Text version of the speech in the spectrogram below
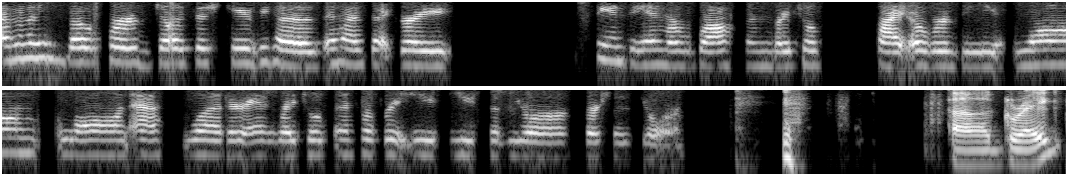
I'm going to vote for Jellyfish too because it has that great scene at the end where Ross and Rachel fight over the long, long ass letter and Rachel's inappropriate u- use of your versus your. Uh, Greg.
